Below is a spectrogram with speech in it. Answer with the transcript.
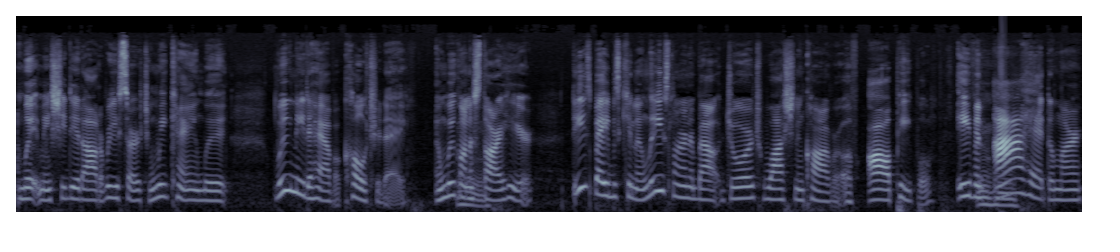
with me. She did all the research, and we came with, we need to have a culture day, and we're going to mm. start here. These babies can at least learn about George Washington Carver of all people. Even mm-hmm. I had to learn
